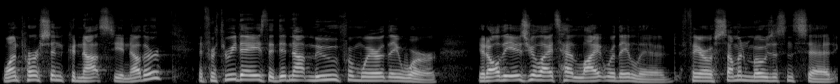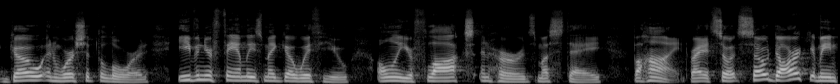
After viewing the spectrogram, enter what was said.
One person could not see another, and for three days they did not move from where they were. Yet all the Israelites had light where they lived. Pharaoh summoned Moses and said, Go and worship the Lord. Even your families may go with you. Only your flocks and herds must stay behind. Right? So it's so dark. I mean,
